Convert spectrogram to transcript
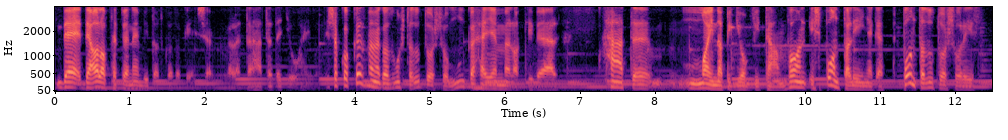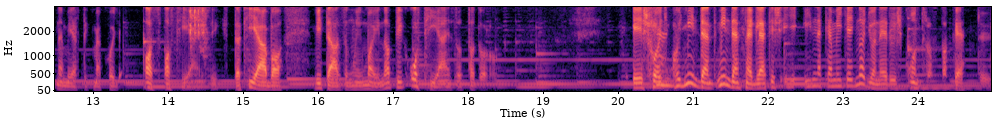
de, de alapvetően nem vitatkozok én sem vele, tehát ez egy jó hely volt. És akkor közben meg az most az utolsó munkahelyemmel, akivel hát mai napig jobb vitám van, és pont a lényeget, pont az utolsó részt nem értik meg, hogy az, az hiányzik. Tehát hiába vitázunk még mai napig, ott hiányzott a dolog és hogy, hogy mindent, mindent meg lehet, és így, így nekem így egy nagyon erős kontraszt a kettő.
